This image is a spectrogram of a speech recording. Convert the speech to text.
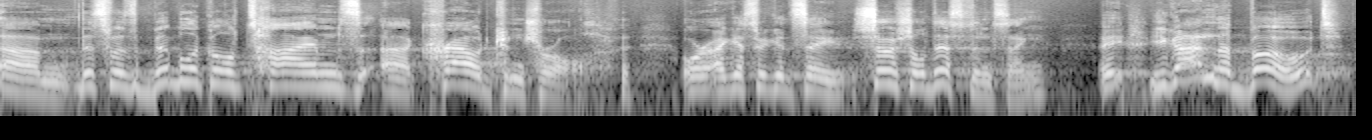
um, this was biblical times uh, crowd control, or I guess we could say social distancing. You got in the boat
